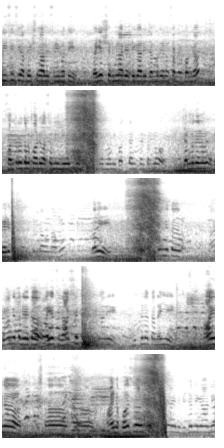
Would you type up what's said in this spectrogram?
పిసిసి అధ్యక్షురాలు శ్రీమతి వైఎస్ షర్మిలారెడ్డి గారి జన్మదినం సందర్భంగా సంతనూతలపాడు అసెంబ్లీ నియోజకవర్గంలోని బస్టాండ్ సెంటర్లో జన్మదిన వేడుకలు జరుపుకుంటా ఉన్నాము. మరి దివంగత దివంగత నేత వైఎస్ రాజశేఖర రెడ్డి గారి ముద్దుల తనయ్యి ఆయన ఆయన పర్సనాలిటీ ఆయన విజన్ని కానీ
